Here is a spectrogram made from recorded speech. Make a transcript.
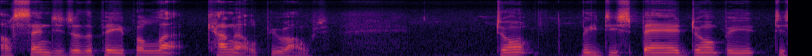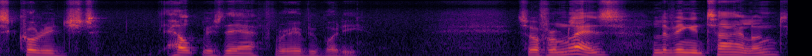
I'll send you to the people that can help you out. Don't be despaired, don't be discouraged. Help is there for everybody. So from Les, living in Thailand,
